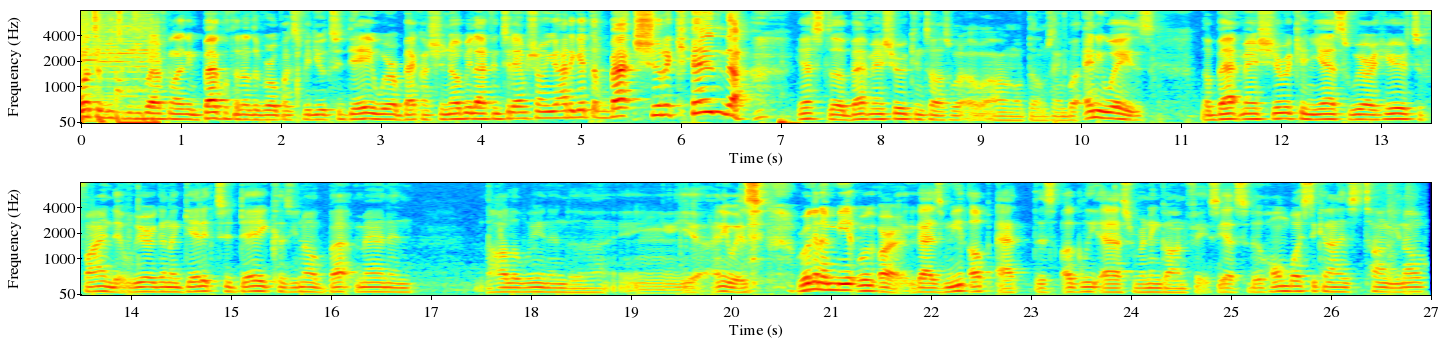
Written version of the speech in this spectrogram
What's up YouTube, it's African Lightning back with another Roblox video. Today we're back on Shinobi Life and today I'm showing you how to get the Bat Shuriken. Yes, the Batman Shuriken to us. What I don't know what I'm saying. But anyways, the Batman Shuriken, yes, we are here to find it. We are gonna get it today because you know Batman and Halloween and the yeah. Anyways, we're gonna meet. We're, all right, guys, meet up at this ugly ass running gone face. Yes, the homeboy sticking out his tongue. You know,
